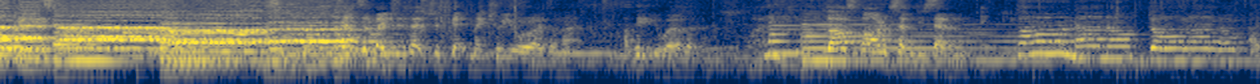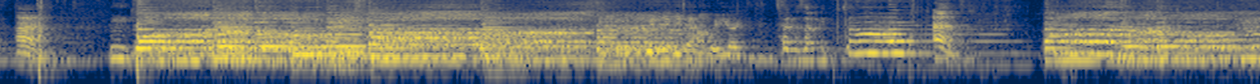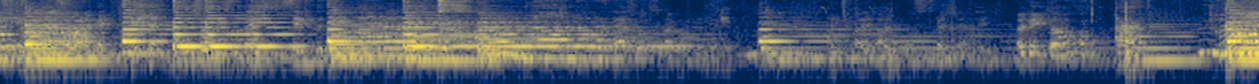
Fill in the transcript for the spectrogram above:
get make sure you're all right on that. I think you were, but last bar of seventy-seven. Do no, do no, and do no. We're nearly there, aren't we? You go ten do and do na no. Lord.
